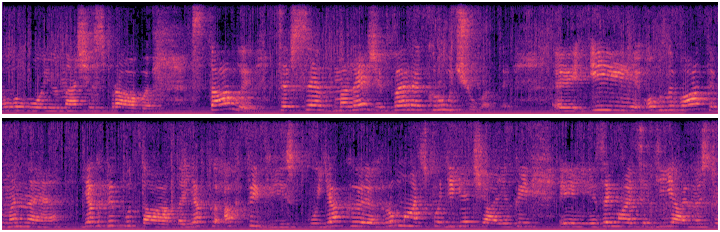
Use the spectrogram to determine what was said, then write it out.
головою нашої справи, стали це все в мережі перекручувати. Е, і обливати мене як депутата, як активістку, як е, громадського діяча, який займається діяльністю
